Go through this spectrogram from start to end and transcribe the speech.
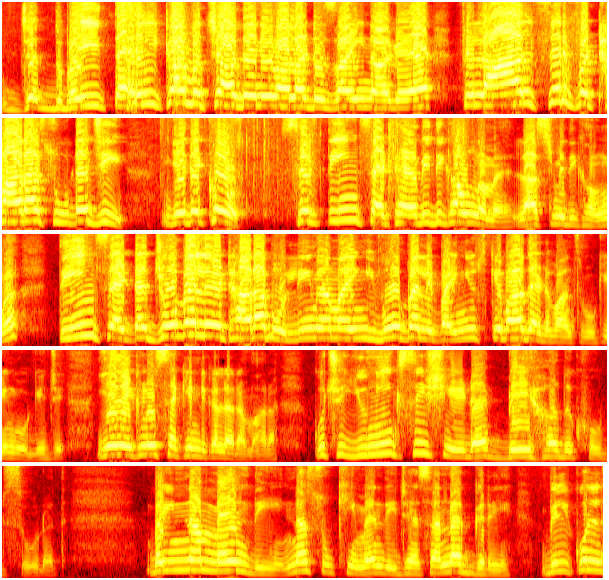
दुबई तहलका मचा देने वाला डिज़ाइन आ गया है। फ़िलहाल सिर्फ़ 18 सूट है। जी, ये देखो, सिर्फ़ तीन सेट है। अभी दिखाऊँगा मैं लास्ट में दिखाऊँगा। तीन सेट है, जो पहले अठारह बोली मैम आएँगी, वो पहले पाएँगी, उसके बाद एडवांस बुकिंग होगी। जी, ये देख लो सेकंड कलर हमारा। कुछ यूनिक सी शेड है, बेहद खूबसूरत। भाई, ना मेहंदी, ना सूखी मेहंदी जैसा ना ग्रे बिल्कुल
